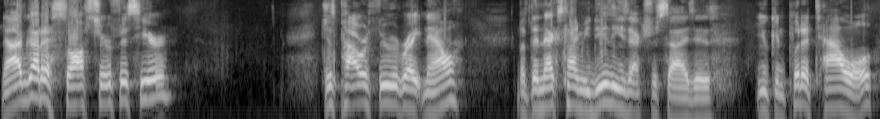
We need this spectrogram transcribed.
Now I've got a soft surface here. Just power through it right now. But the next time you do these exercises, you can put a towel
